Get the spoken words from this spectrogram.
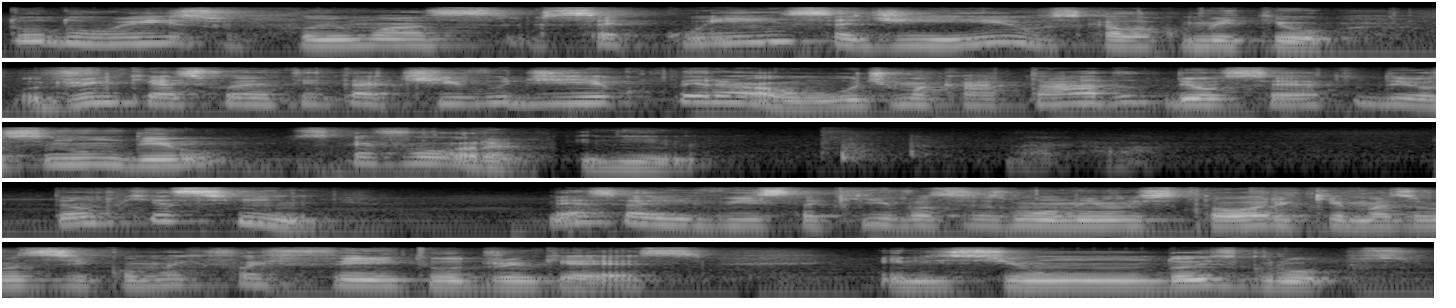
Tudo isso foi uma sequência de erros que ela cometeu. O Dreamcast foi uma tentativa de recuperar. A última cartada deu certo, deu. Se não deu, sai fora. Menina. Tanto que assim, nessa revista aqui vocês vão ler uma história que é mais ou menos assim, como é que foi feito o Dreamcast. Eles tinham dois grupos,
